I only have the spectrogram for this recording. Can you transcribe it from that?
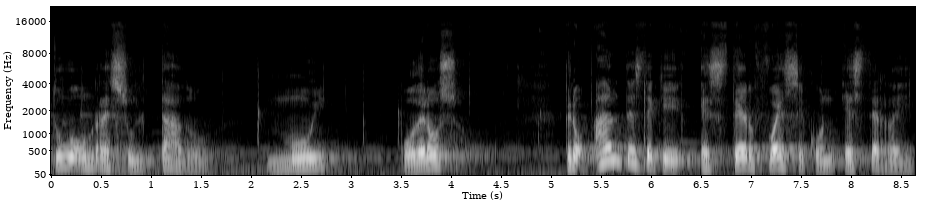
tuvo un resultado muy poderoso. Pero antes de que Esther fuese con este rey,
